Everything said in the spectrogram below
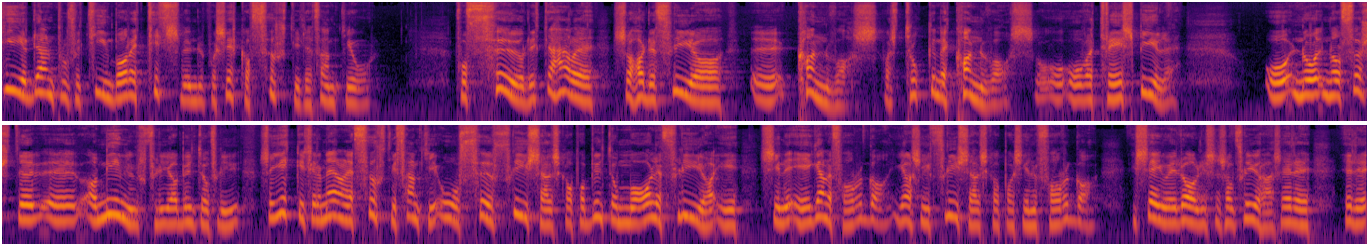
gir den profetien bare et tidsvindu på ca. 40-50 år. For før dette her eh, så hadde flya eh, canvas, var trukket med canvas og over trespilet. Og når, når først eh, aluminiumsflyene begynte å fly, så gikk det ikke mer enn 40-50 år før flyselskapene begynte å male flya i sine egne farger. Altså i flyselskapene sine farger. Vi ser jo i dag disse som flyr her, så er det, er det,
